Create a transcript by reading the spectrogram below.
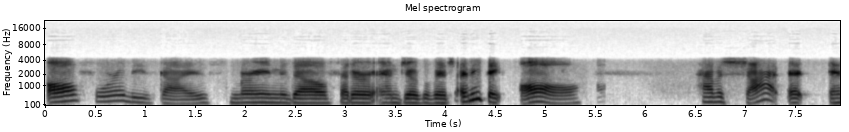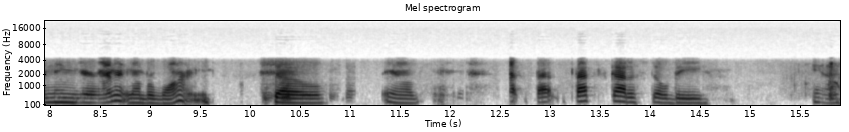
all four of these guys, Murray, Nadal, Federer, and Djokovic, I think they all have a shot at ending your run at number one. So, you know, that that that's got to still be, you know,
